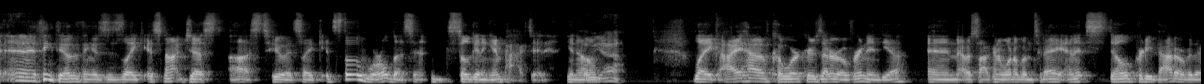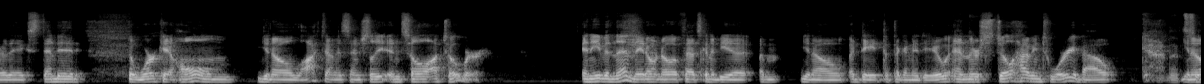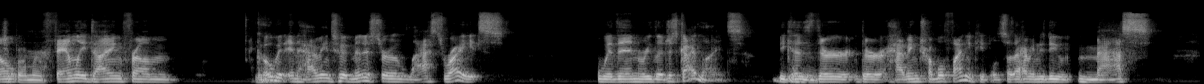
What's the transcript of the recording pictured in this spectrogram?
and I think the other thing is is like it's not just us too. It's like it's the world that's in- still getting impacted. You know, Oh yeah. Like I have coworkers that are over in India, and I was talking to one of them today, and it's still pretty bad over there. They extended the work at home, you know, lockdown essentially until October, and even then, they don't know if that's going to be a, a you know a date that they're going to do, and they're still having to worry about God, that's you such a know bummer. family dying from COVID and having to administer last rites within religious guidelines because Mhm. they're they're having trouble finding people, so they're having to do mass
